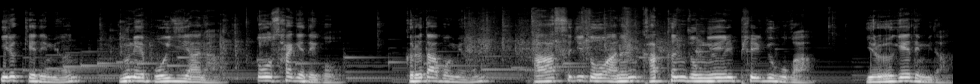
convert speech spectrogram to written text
이렇게 되면 눈에 보이지 않아 또 사게 되고 그러다 보면 다 쓰지도 않은 같은 종류의 필기구가 여러 개 됩니다.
